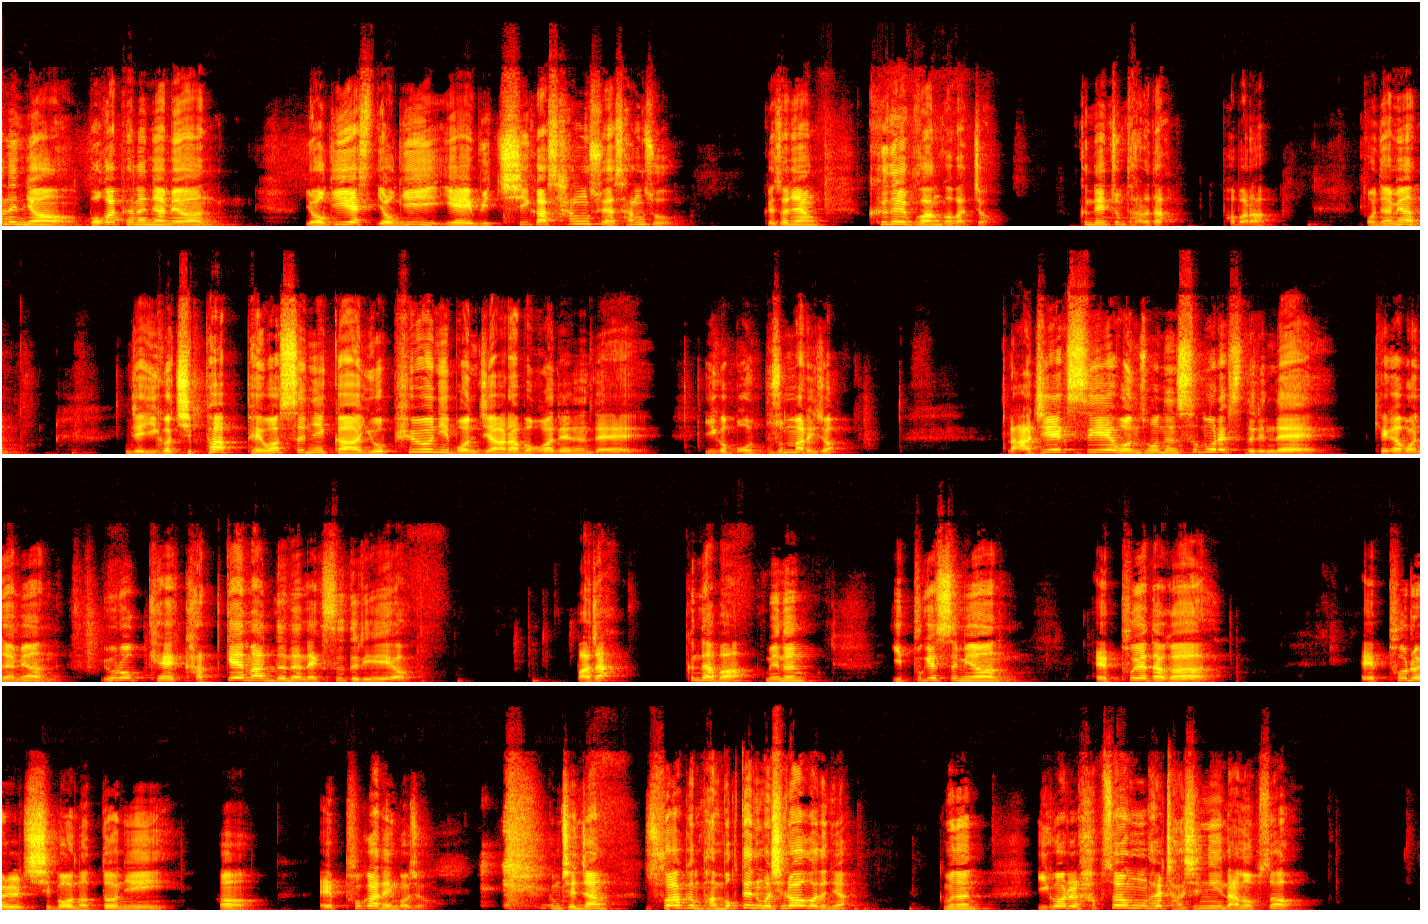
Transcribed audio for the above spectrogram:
테타는요 뭐가 편했냐면 여기에 여기의 위치가 상수야 상수. 그래서 그냥 근을 구한 거 맞죠? 근데 좀 다르다. 봐봐라. 뭐냐면 이제 이거 집합 배웠으니까 요 표현이 뭔지 알아먹어야 되는데 이거 뭐 무슨 말이죠? 라지 x의 원소는 스몰 x들인데 걔가 뭐냐면 요렇게 같게 만드는 x들이에요. 맞아? 근데 봐봐. 그러면은 이쁘게 쓰면 F에다가 F를 집어 넣었더니 어 F가 된 거죠. 그럼 젠장 수학은 반복되는 거 싫어하거든요. 그러면은 이거를 합성할 자신이 난 없어.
